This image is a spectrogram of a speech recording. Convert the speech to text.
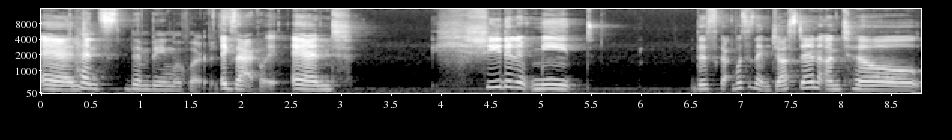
And Hence them being McClures. Exactly. And she didn't meet this guy what's his name? Justin until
